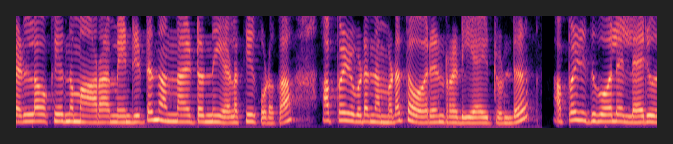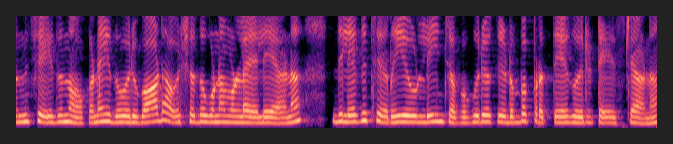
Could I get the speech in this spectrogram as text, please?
വെള്ളമൊക്കെ ഒന്ന് മാറാൻ വേണ്ടിയിട്ട് നന്നായിട്ടൊന്ന് ഇളക്കി കൊടുക്കാം. അപ്പോഴിവിടെ നമ്മുടെ തോരൻ റെഡി ആയിട്ടുണ്ട്. അപ്പോഴിതുപോലെ എല്ലാവരും ഒന്ന് ചെയ്ത് നോക്കണേ. ഇത് ഒരുപാട് ഔഷധ ഗുണമുള്ള ഇലയാണ്. ഇതിലേക്ക് ചെറിയ ഉള്ളിയും ചക്കക്കുരുവൊക്കെ ഇടുമ്പോൾ പ്രത്യേക ഒരു ടേസ്റ്റാണ്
